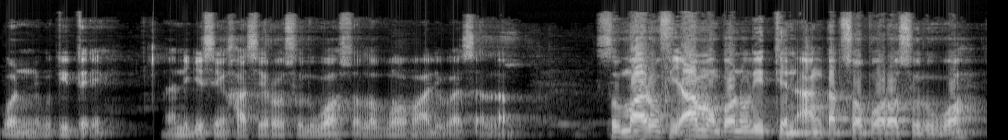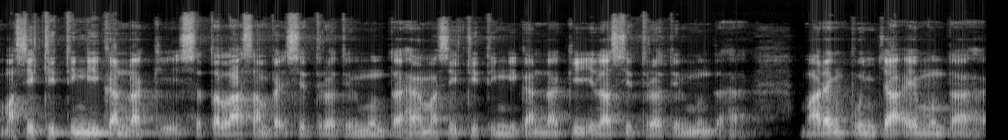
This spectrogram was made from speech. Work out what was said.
Bon niku titik. Nah niki sing khasi Rasulullah sallallahu alaihi wasallam. Sumarufi'a mongko den angkat sapa Rasulullah masih ditinggikan lagi setelah sampai Sidratil Muntaha masih ditinggikan lagi ila Sidratil Muntaha maring puncake Muntaha.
